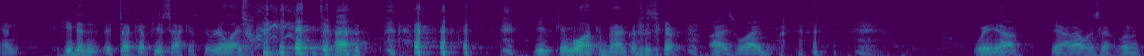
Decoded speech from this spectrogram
and he didn't it took a few seconds to realize what he had done he came walking back with his eyes wide. we, uh, yeah, that was uh, one of the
